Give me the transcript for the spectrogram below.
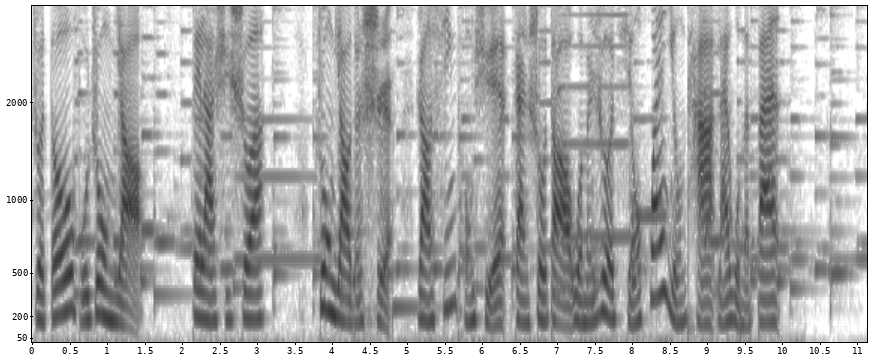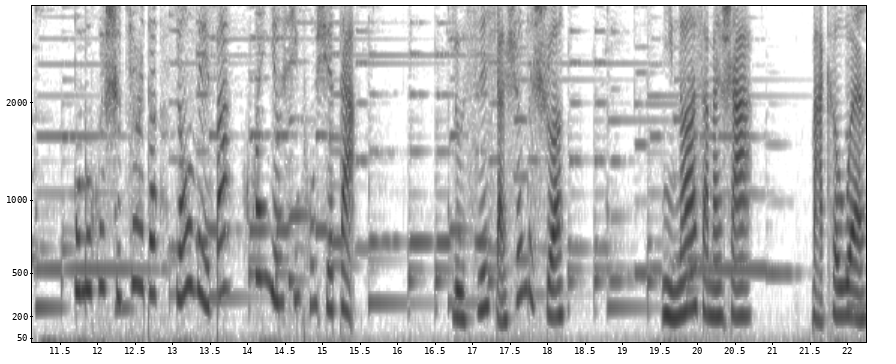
这都不重要，贝老师说。重要的是让新同学感受到我们热情欢迎他来我们班。我们会使劲儿的摇尾巴欢迎新同学的。鲁斯小声地说：“你呢，萨曼莎？”马克问。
